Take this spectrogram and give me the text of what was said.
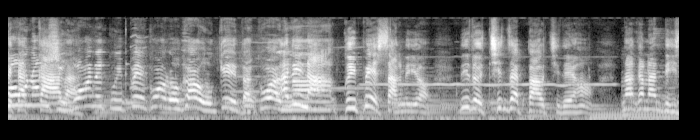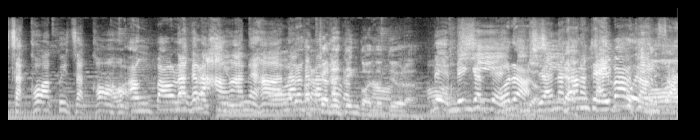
我拢想讲安尼规百看落较有价值款。啊，你拿规百送你哦，你着凊彩包一个吼，那敢若二十块几十块吼，红包那敢若红安尼哈，那敢若顶管就对了。免免甲好啦，咱提肉粽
